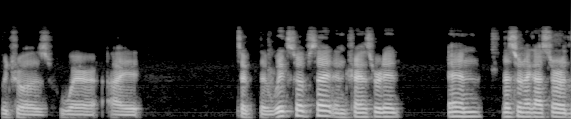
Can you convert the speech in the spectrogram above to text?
which was where I took the Wix website and transferred it, and that's when I got started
